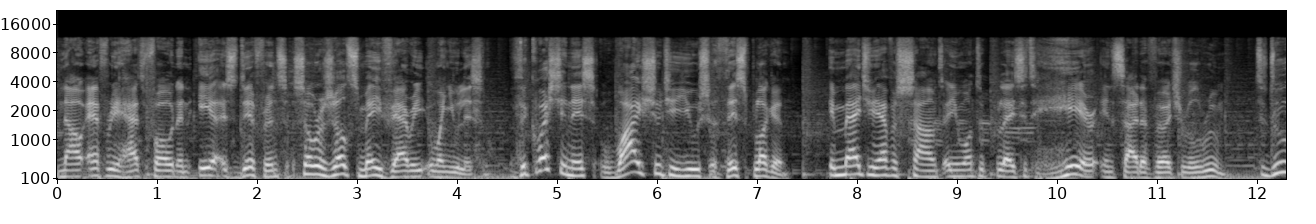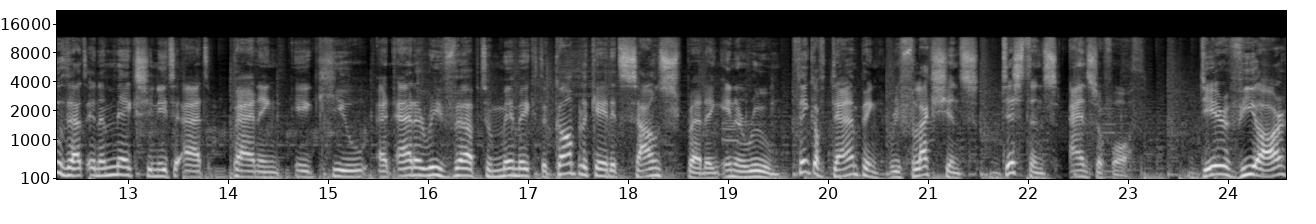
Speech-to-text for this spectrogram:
Now every headphone and ear is different, so results may vary when you listen. The question is, why should you use this plugin? Imagine you have a sound and you want to place it here inside a virtual room. To do that in a mix you need to add panning, EQ and add a reverb to mimic the complicated sound spreading in a room. Think of damping, reflections, distance and so forth. Dear VR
